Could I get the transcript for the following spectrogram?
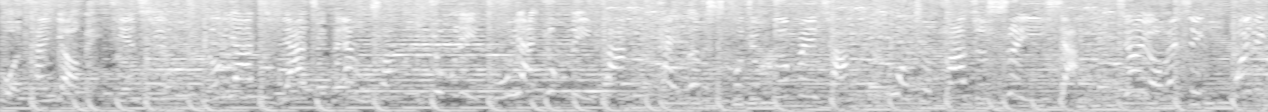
果餐要每天吃，只要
